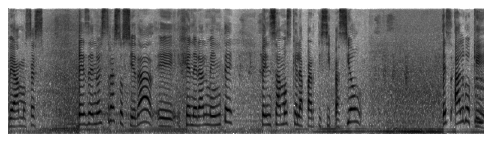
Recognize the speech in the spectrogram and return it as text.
Veamos eso. Desde nuestra sociedad eh, generalmente pensamos que la participación es algo que,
